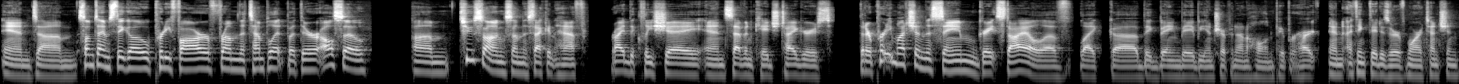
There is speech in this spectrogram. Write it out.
And um, sometimes they go pretty far from the template but there are also um, two songs on the second half ride the cliche and seven caged tigers that are pretty much in the same great style of like uh, big bang baby and tripping on a hole in paper heart and i think they deserve more attention.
